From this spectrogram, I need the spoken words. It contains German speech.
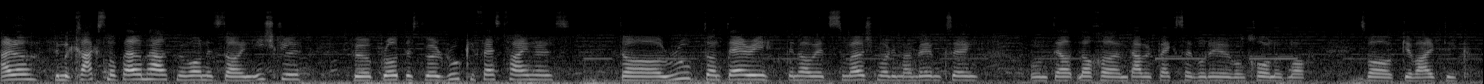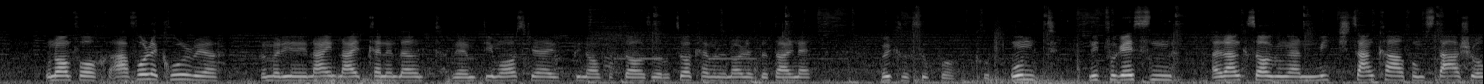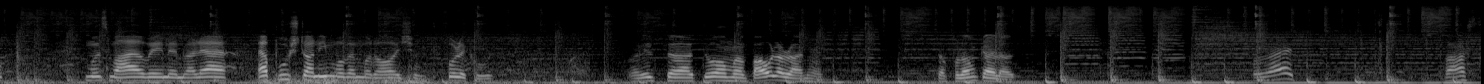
Hallo, ich bin der Kraxner Bernhard. Wir waren jetzt hier in Ischgl für Protest World Rookie Fest Finals. Der Roop und Terry, den habe ich jetzt zum ersten Mal in meinem Leben gesehen. Und der hat nachher ein Double Backside Rodeo über den Corner gemacht. Es war gewaltig. Und einfach auch voll cool, wie, wenn man die neuen Leute kennenlernt. Wie im Team Austria, ich bin einfach da so dazugekommen und alle total nett. Wirklich super. Cool. Und nicht vergessen, eine Danksagung an Mitch Zanka vom Star Shop muss man auch erwähnen, weil er, er pusht dann immer, wenn man da ist und voll cool. Und jetzt äh, tun wir einen Bowler Run. Schaut verdammt geil aus. Alright. Passt.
